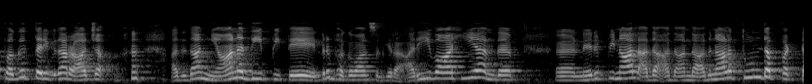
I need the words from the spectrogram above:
பகுத்தறிவு தான் ராஜா. அதுதான் ஞான தீபித்தே என்று பகவான் சொல்கிறார். அறிவாகிய அந்த அஹ், நெருப்பினால் அது அது- அந்த அதனால தூண்டப்பட்ட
